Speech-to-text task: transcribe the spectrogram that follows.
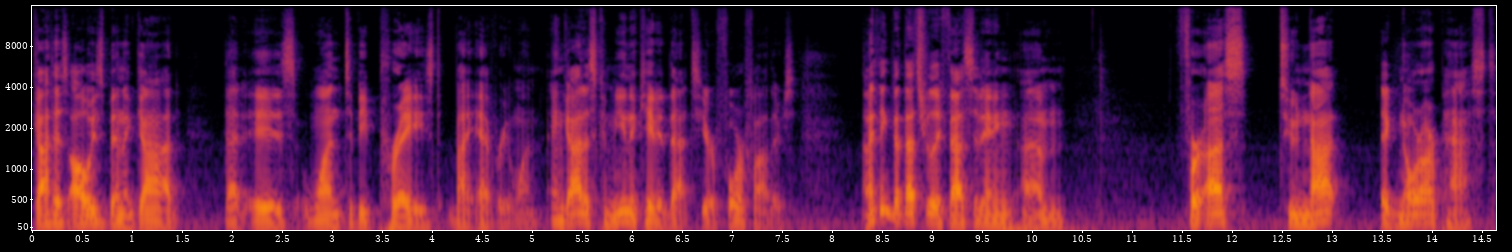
God has always been a God that is one to be praised by everyone, and God has communicated that to your forefathers. And I think that that's really fascinating um, for us to not ignore our past,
